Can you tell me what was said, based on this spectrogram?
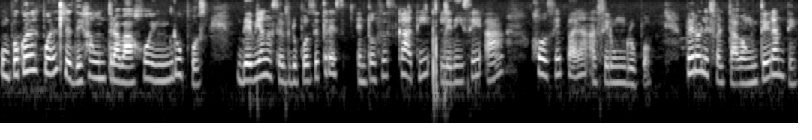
Un poco después les deja un trabajo en grupos. Debían hacer grupos de tres. Entonces Katy le dice a José para hacer un grupo, pero les faltaba un integrante.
